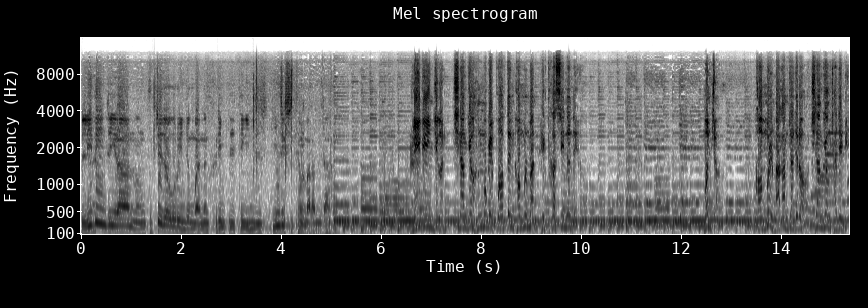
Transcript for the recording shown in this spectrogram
LEED 인증이란 음, 국제적으로 인정받는 그린 빌딩 인증, 인증 시스템을 말합니다. LEED 인증은 친환경 항목에 부합된 건물만 획득할 수 있는데요. 먼저 건물 마감 자재로 친환경 자재 및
